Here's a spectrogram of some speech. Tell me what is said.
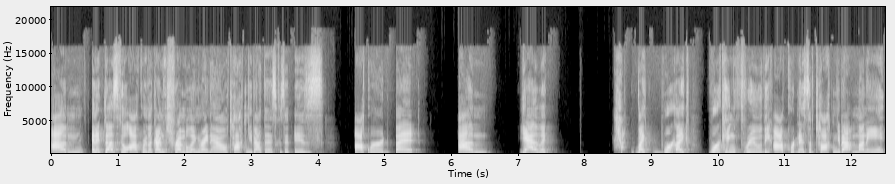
Um, and it does feel awkward. Like I'm trembling right now talking about this because it is awkward. But um, yeah, like, like, wor- like working through the awkwardness of talking about money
